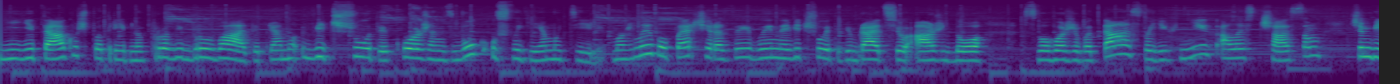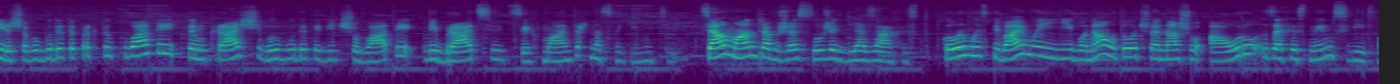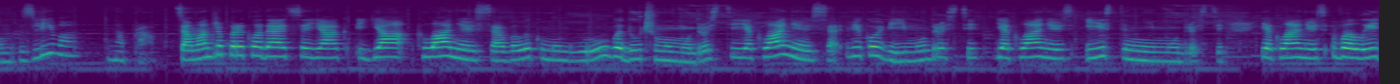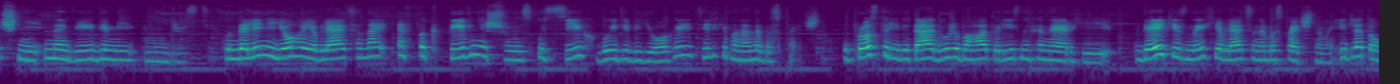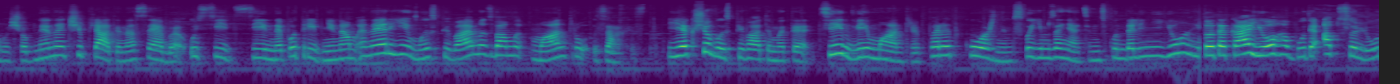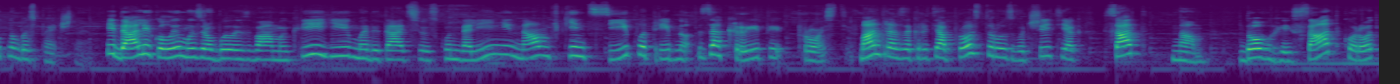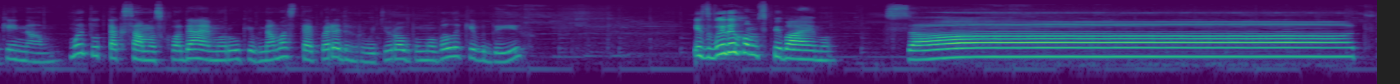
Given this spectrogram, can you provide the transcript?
Її також потрібно провібрувати, прямо відчути кожен звук у своєму тілі. Можливо, перші рази ви не відчуєте вібрацію аж до свого живота, своїх ніг, але з часом, чим більше ви будете практикувати, тим краще ви будете відчувати вібрацію цих мантр на своєму тілі. Ця мантра вже служить для захисту. Коли ми співаємо її, вона оточує нашу ауру захисним світлом зліва направо. Ця мантра перекладається як Я кланяюся великому гуру, ведучому мудрості, я кланяюся віковій мудрості, я кланяюсь істинній мудрості, я кланяюсь величній невидимій мудрості. Кундаліні йога є найефективнішою з усіх видів йоги, тільки вона небезпечна. У просторі вітає дуже багато різних енергій. Деякі з них являються небезпечними. І для того, щоб не начіпляти на себе усі ці непотрібні нам енергії, ми співаємо з вами мантру захисту. І якщо ви співатимете ці дві мантри перед кожним своїм заняттям з кундаліні йоги, то така йога буде абсолютно безпечною. І далі, коли ми зробили з вами крії, медитацію з кундаліні, нам в кінці потрібно закрити простір. Мантра закриття простору звучить як сад нам. Довгий сад, короткий нам. Ми тут так само складаємо руки в намасте перед груддю, робимо великий вдих. І з видихом співаємо сад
